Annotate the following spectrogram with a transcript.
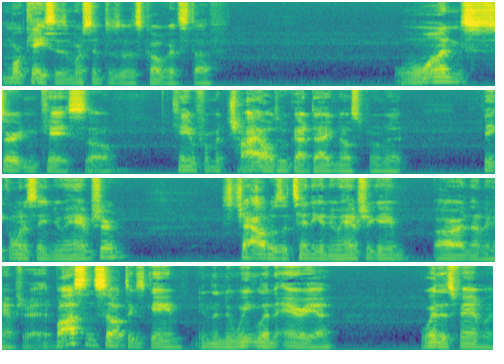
more cases, more symptoms of this COVID stuff. One certain case though came from a child who got diagnosed from it. I think I want to say New Hampshire. This child was attending a New Hampshire game, or not New Hampshire, a Boston Celtics game in the New England area with his family.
